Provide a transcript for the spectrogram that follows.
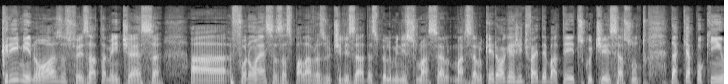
criminosas, foi exatamente essa, a, foram essas as palavras utilizadas pelo ministro Marcelo, Marcelo Queiroga e a gente vai debater e discutir esse assunto daqui a pouquinho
